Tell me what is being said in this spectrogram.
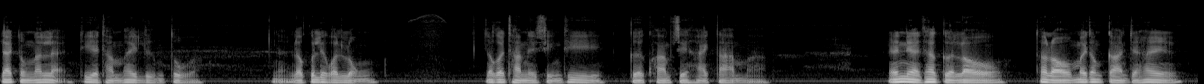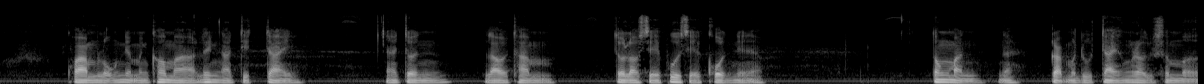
และตรงนั้นแหละที่จะทำให้ลืมตัวนะเราก็เรียกว่าหลง แล้วก็ทำในสิ่งที่เกิดความเสียหายตามมานั้นเนี่ยถ้าเกิดเราถ้าเราไม่ต้องการจะให้ความหลงเนี่ยมันเข้ามาเล่นงานจิตใจนะจน เราทำตัวเราเสียผู้เสียคนเนี่ยนะต้องหมั่นนะกลับมาดูใจของเราอยู่เสมอ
